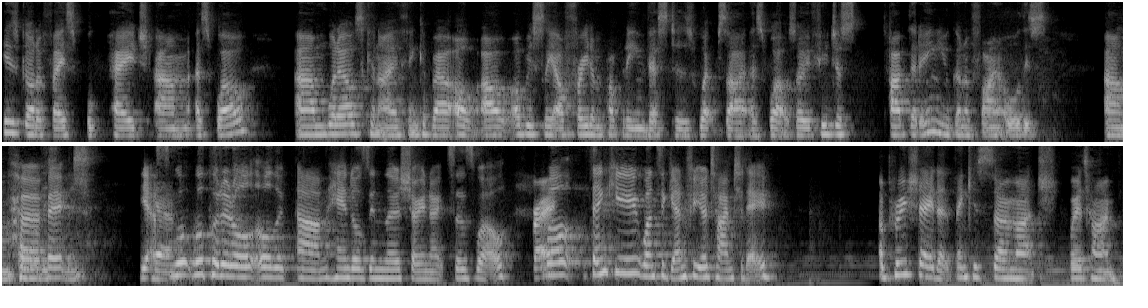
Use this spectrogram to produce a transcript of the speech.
He's got a Facebook page um, as well. Um, what else can I think about? Oh, our, obviously, our Freedom Property Investors website as well. So if you just type that in, you're going to find all this. Um, Perfect. All this Yes, yeah. we'll, we'll put it all, all the um, handles in the show notes as well. Right. Well, thank you once again for your time today. Appreciate it. Thank you so much for your time.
